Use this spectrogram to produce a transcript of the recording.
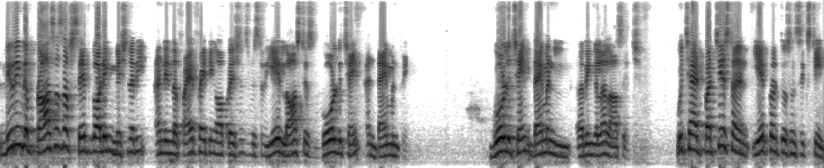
During the process of safeguarding machinery and in the firefighting operations, Mr. A lost his gold chain and diamond ring. Gold chain, diamond ring எல்லாம் lost ஆச்சு. which I had purchased in April 2016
